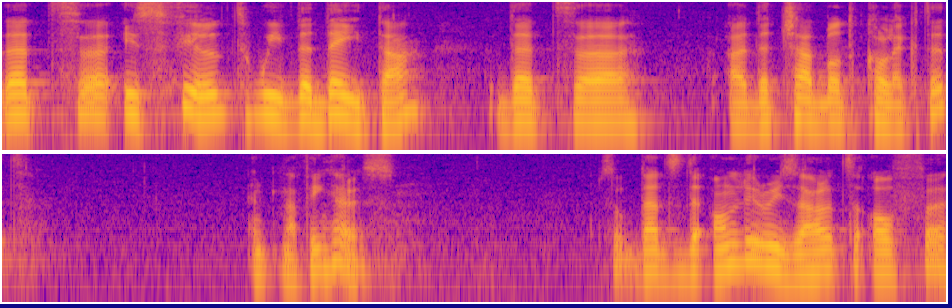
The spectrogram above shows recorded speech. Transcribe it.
that uh, is filled with the data that uh, uh the chatbot collected and nothing else. So that's the only result of, uh,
